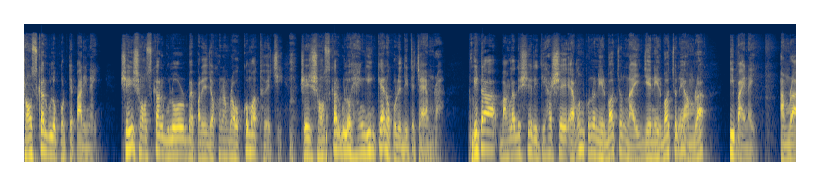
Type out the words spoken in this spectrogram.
সংস্কারগুলো করতে পারি নাই। সেই সংস্কারগুলোর ব্যাপারে যখন আমরা ঐক্যমত হয়েছি, সেই সংস্কারগুলো হ্যাঙ্গিং কেন করে দিতে চাই আমরা? এটা বাংলাদেশের ইতিহাসে এমন কোনো নির্বাচন নাই, যে নির্বাচনে আমরা কি পাই নাই? আমরা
